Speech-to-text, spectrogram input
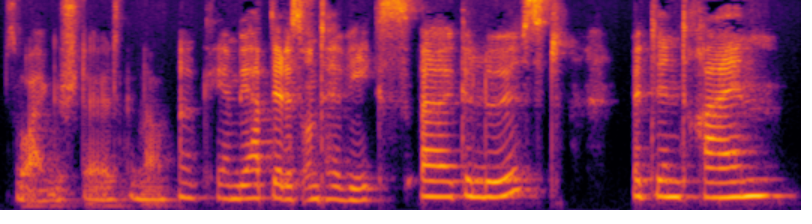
so eingestellt, genau. Okay, und wie habt ihr das unterwegs äh, gelöst mit den dreien?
